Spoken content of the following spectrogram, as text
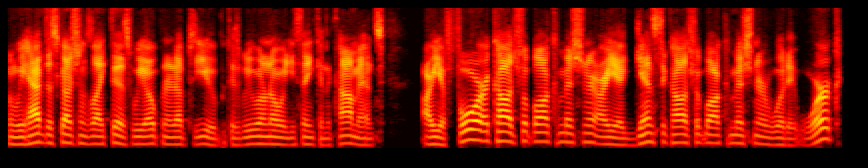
when we have discussions like this, we open it up to you because we want to know what you think in the comments. Are you for a college football commissioner? Are you against a college football commissioner? Would it work?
